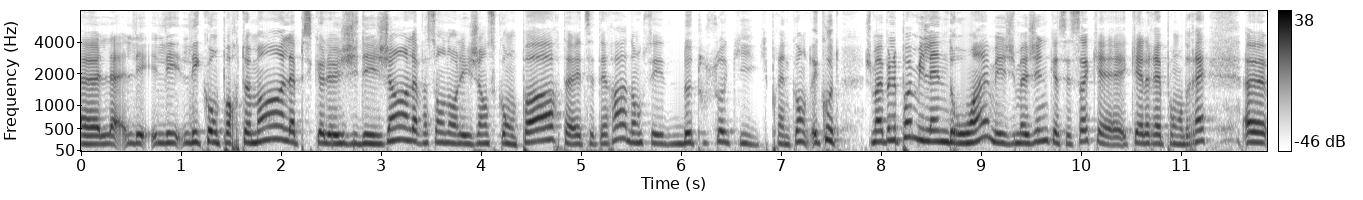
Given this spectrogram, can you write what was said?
euh, les, les, les comportements, la psychologie des gens, la façon dont les gens se comportent, etc. Donc c'est de tout ça qui, qui prennent compte. Écoute, je m'appelle pas Mylène Drouin, mais j'imagine que c'est ça qu'elle répondrait. Euh,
